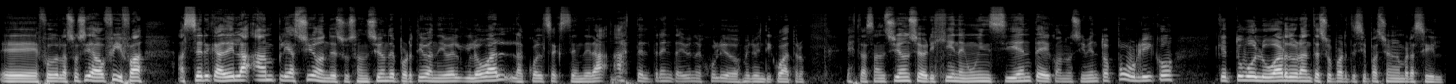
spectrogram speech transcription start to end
eh, Fútbol Asociado FIFA, acerca de la ampliación de su sanción deportiva a nivel global, la cual se extenderá hasta el 31 de julio de 2024. Esta sanción se origina en un incidente de conocimiento público que tuvo lugar durante su participación en Brasil.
